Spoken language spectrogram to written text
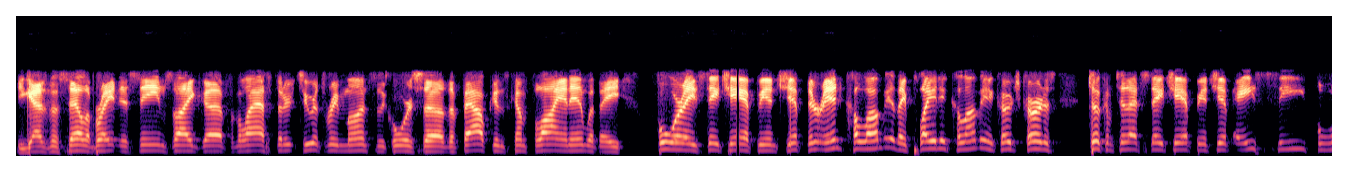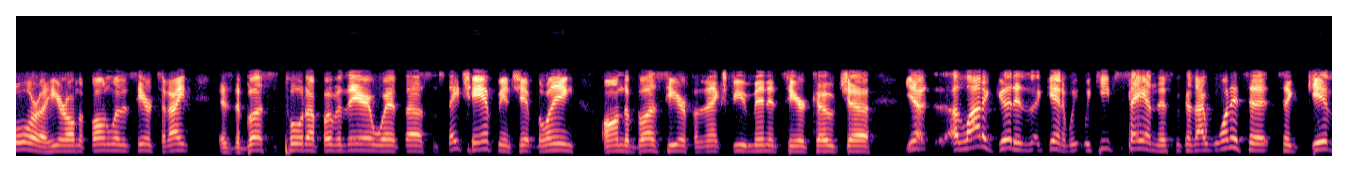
You guys been celebrating. It seems like uh, for the last th- two or three months. Of course, uh, the Falcons come flying in with a 4A state championship. They're in Columbia. They played in Columbia, and Coach Curtis took them to that state championship. AC Flora here on the phone with us here tonight as the bus is pulled up over there with uh, some state championship bling on the bus here for the next few minutes here, Coach. Uh, you know, a lot of good is again. We, we keep saying this because I wanted to to give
